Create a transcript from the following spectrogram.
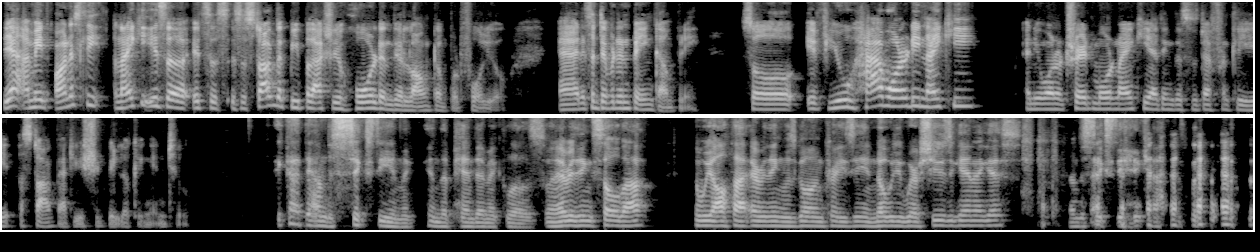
Yeah, I mean, honestly, Nike is a it's a it's a stock that people actually hold in their long term portfolio, and it's a dividend paying company. So if you have already Nike and you want to trade more Nike, I think this is definitely a stock that you should be looking into. It got down to 60 in the in the pandemic lows when everything sold off, and we all thought everything was going crazy and nobody wears shoes again. I guess down to 60. it got.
